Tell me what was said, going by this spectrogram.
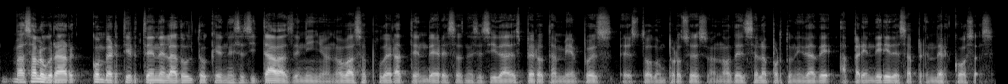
vas a lograr convertirte en el adulto que necesitabas de niño, ¿no? Vas a poder atender esas necesidades, pero también pues es todo un proceso, ¿no? Desde la oportunidad de aprender y desaprender cosas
